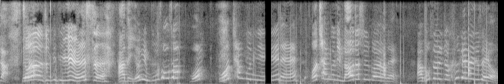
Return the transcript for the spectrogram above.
죄송합니다. 네, 저는 두피TV 메레스. 아, 네, 여기 무소속 원, 원창구님, 네, 원창구님 나와주실 거예요, 네. 아, 목소리 좀 크게 내주세요.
